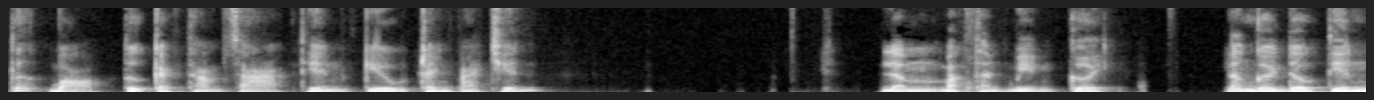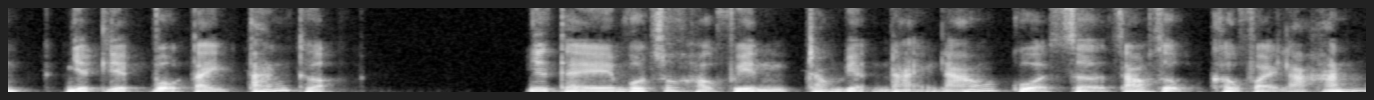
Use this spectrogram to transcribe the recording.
tước bỏ tư cách tham gia thiên kiêu tranh bá chiến Lâm Bắc Thần mỉm cười, là người đầu tiên nhiệt liệt vỗ tay tán thưởng. Như thể một số học viên trong viện đại lão của sở giáo dục không phải là hắn.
